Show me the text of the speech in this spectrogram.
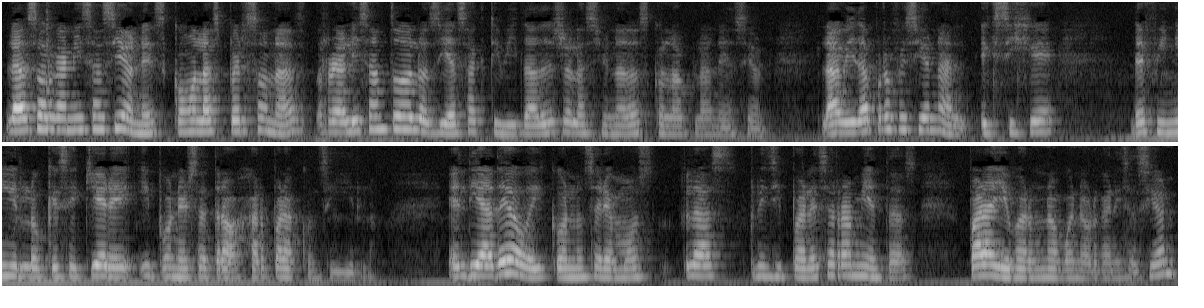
Las organizaciones, como las personas, realizan todos los días actividades relacionadas con la planeación. La vida profesional exige definir lo que se quiere y ponerse a trabajar para conseguirlo. El día de hoy conoceremos las principales herramientas para llevar una buena organización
